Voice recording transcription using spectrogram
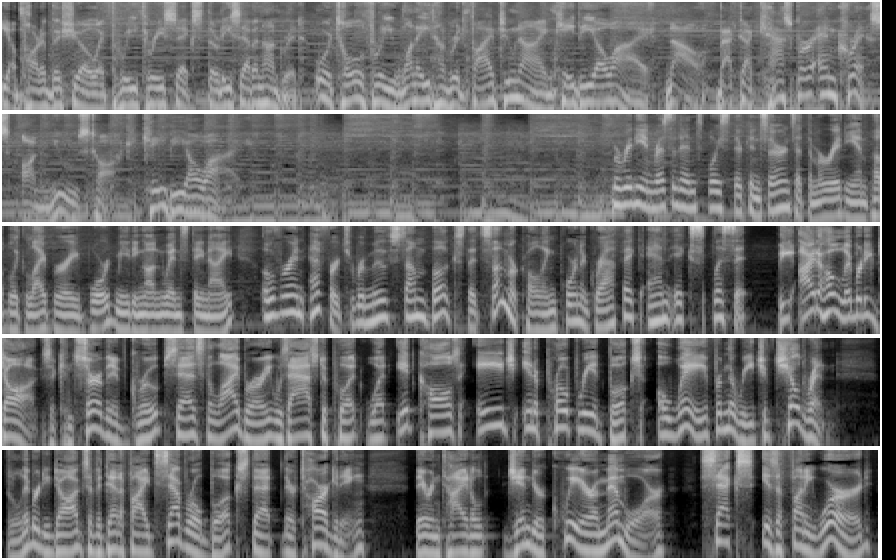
Be a part of the show at 336 3700 or toll free 1 800 529 KBOI. Now, back to Casper and Chris on News Talk KBOI. Meridian residents voiced their concerns at the Meridian Public Library Board meeting on Wednesday night over an effort to remove some books that some are calling pornographic and explicit. The Idaho Liberty Dogs, a conservative group, says the library was asked to put what it calls age inappropriate books away from the reach of children. The Liberty Dogs have identified several books that they're targeting. They're entitled Gender Queer, a Memoir, Sex is a Funny Word,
